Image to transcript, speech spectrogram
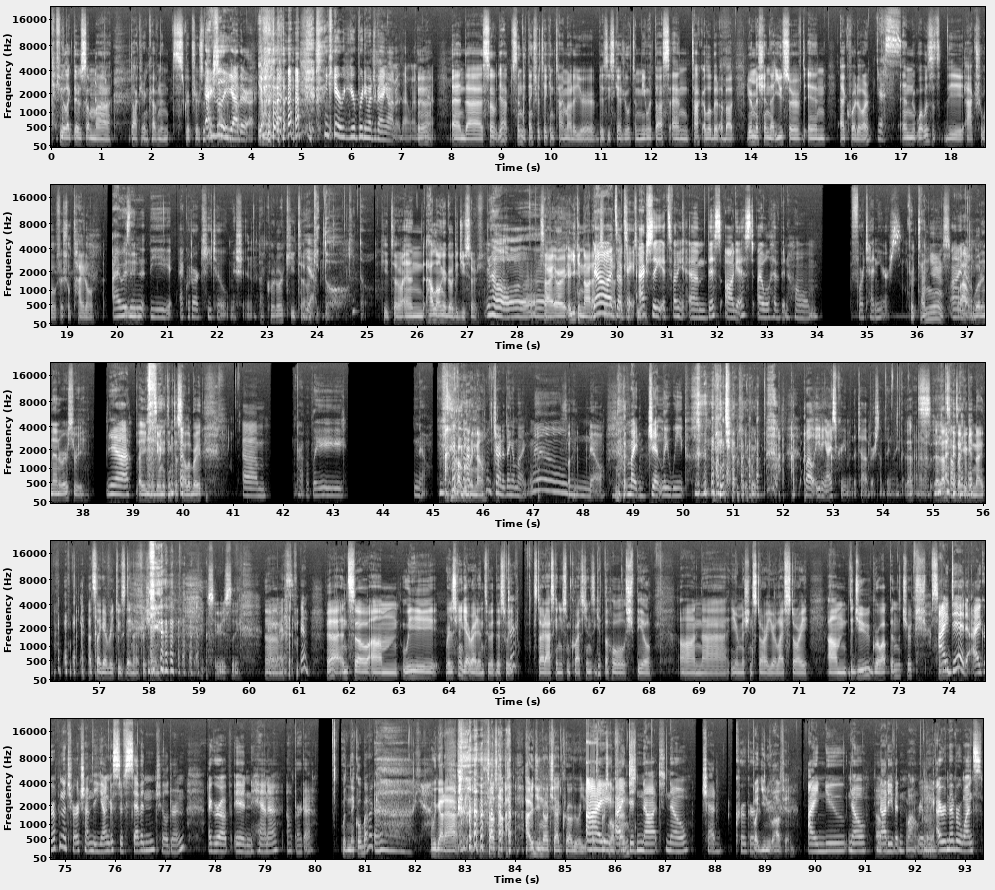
i feel like there's some uh, doctrine and covenant scriptures Actually, yeah, there are. yeah you're you're pretty much bang on with that one. yeah and uh, so yeah cindy thanks for taking time out of your busy schedule to meet with us and talk a little bit about your mission that you served in ecuador Yes. and what was the actual official title I was The- in the Ecuador Quito mission. ecuador quito Yeah. Quito. Quito. quito and how long ago did you serve Oh. sorry or, or you can not answer No, that. it's That's okay. Actually, it's funny. Um, this August, I will have been home for 10 years. for 10 years I Wow, know. what an anniversary. Yeah. are you going to do anything to celebrate Um, probably no. Probably no. I was trying to think. I'm like, well, no. Might gently weep Might Gently weep. while eating ice cream in the tub or something like that. That's, I don't know. uh, that sounds like a good night. That's like every Tuesday night for Shane. Seriously. Uh, yeah. yeah, and so um, we we're just gonna get right into it this week. Sure. Start asking you some questions, get the whole spiel on uh, your mission story, your life story. Um, did you grow up in the church? I did. I grew up in the church. I'm the youngest of seven children. I grew up in Hanna, Alberta. with Nickelback. Oh, yeah. we gotta ask. Tell us how, how did you know Chad Kroeger? Were you close I personal I did not know Chad Kroeger. But you knew of him. I knew no, Oh, not even. wow. Really. Mm. I remember once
